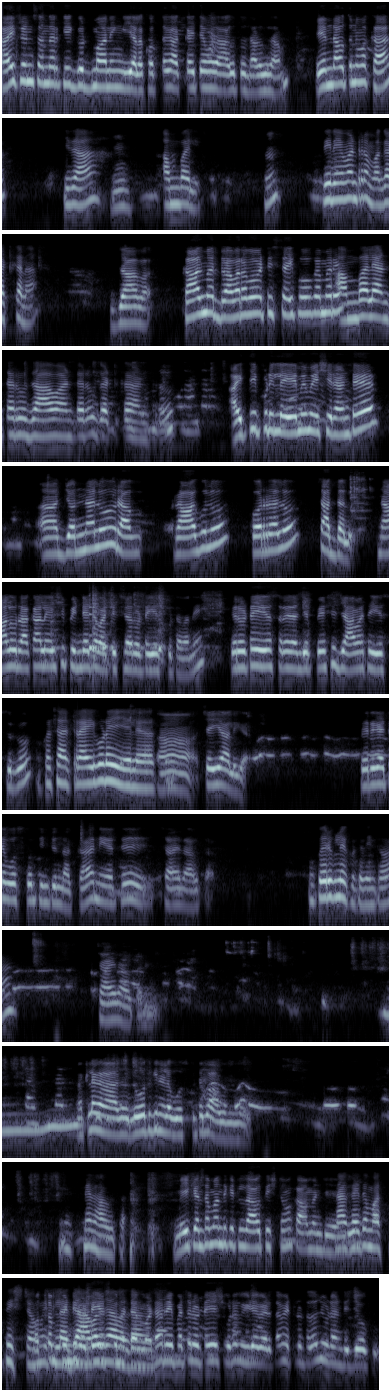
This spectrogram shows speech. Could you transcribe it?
Hi friends అందరికి good morning. ఇవాళ కొత్తగా అక్క అయితే తాగుతుంది అడుగుదాం. ఏం తాగుతున్నావు అక్క? ఇదా? అంబలి? దీని ఏమంటారమ్మా గట్కనా? జావా. కాదు మరి రవ పట్టిస్తే అయిపోవుగా మరి? అంబలి అంటారు జావ అంటారు గట్క అంటారు. అయితే ఇప్పుడు ఇలా ఏమేమి వేసిరు అంటే ఆ, జొన్నలు రవ్ రాగులు కొర్రలు సద్దలు. నాలుగు రకాలు వేసి పిండి అయితే పట్టించిన రొట్టె చేసుకుంటామని. ఈ రొట్టె చేస్తారు అని చెప్పేసి జావ అయితే చేస్తుర్రు. ఒకసారి ట్రై కూడా చేయలేదు. చెయ్యాలి ఇక. పెరుగు అయితే పోసుకొని తింటుంది అక్క. నేనైతే చాయ్ తాగుతా. పెరుగు లేకుండా తింటావా? చాయ్ తాగుతా నేను. అట్లా కాదు. లోతు గిన్నెలో పోసుకుంటే బాగుంది తాగుతా. మీకు ఎంత మందికి ఇట్లా తాగితే ఇష్టమో కామెంట్ చేయండి. నాకైతే మస్తు ఇష్టం. మొత్తం ఇట్లా పిండి రొట్టె జావ జావ చేసుకున్నట్టు అనమాట రేపైతే రొట్టె చేసి కూడా వీడియో పెడతాం ఎట్లుంటుందో చూడండి జోకు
